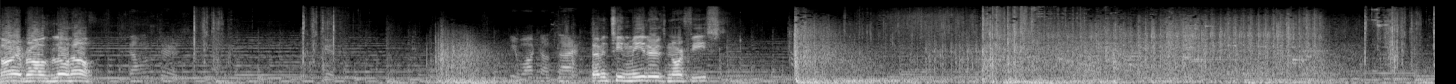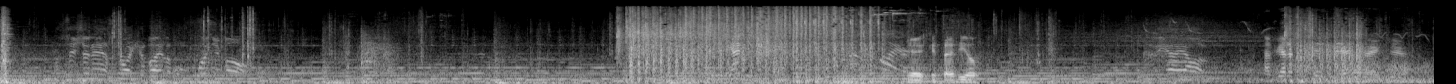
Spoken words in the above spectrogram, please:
Sorry, bro. I was low health. Downstairs. Good. He walked outside. 17 meters northeast. Precision airstrike available. On your mark. Yeah, get that heal. To the AO. I've got a precision airstrike too.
